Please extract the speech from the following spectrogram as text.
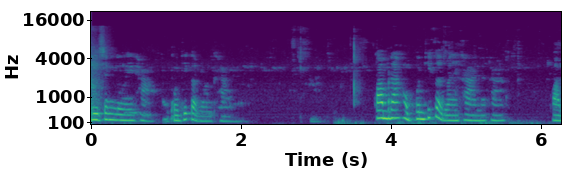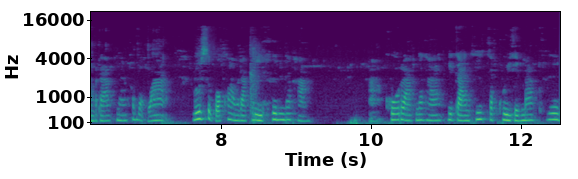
ดีจังเลยค่ะ ของคนที่เกิดวันอังคารความรักของคนที่เกิดวันอังคารนะคะ ความรักนะเขาบอกว่ารู้สึกว่าความรักดีขึ้นนะคะ คู่รักนะคะ มีการที่จะคุยกันมากขึ้น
